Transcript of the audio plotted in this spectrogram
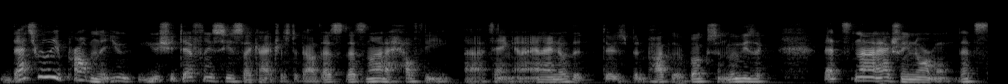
that's really a problem that you you should definitely see a psychiatrist about. That's that's not a healthy uh, thing, and I, and I know that there's been popular books and movies that that's not actually normal. That's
